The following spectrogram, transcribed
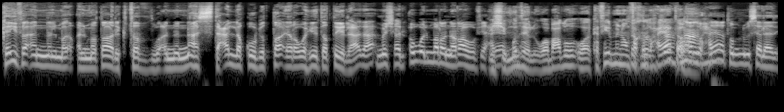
كيف أن الم- المطار اكتظ وأن الناس تعلقوا بالطائرة وهي تطير؟ هذا مشهد أول مرة نراه في حياتنا شيء مذهل وبعضه وكثير منهم فقدوا حياتهم. فقدوا نعم. حياتهم المسألة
